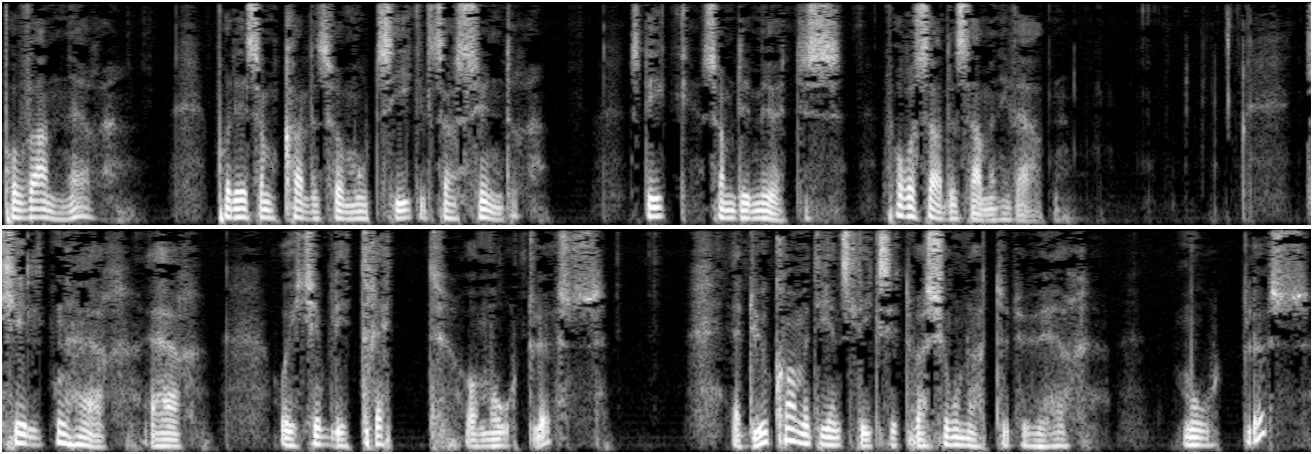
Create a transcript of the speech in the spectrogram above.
på vanære, på det som kalles for motsigelse av syndere, slik som det møtes for oss alle sammen i verden. Kilden her er å ikke bli trett og motløs. Er du kommet i en slik situasjon at du er motløs?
